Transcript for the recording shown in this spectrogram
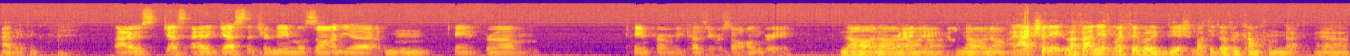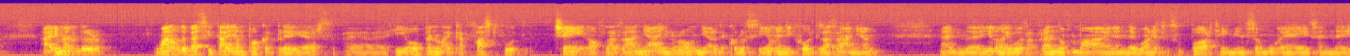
everything. I was guess I had a guess that your name lasagna mm, came from came from because you were so hungry. No, no, no, no, no, no. Actually, lasagna is my favorite dish, but it doesn't come from that. Uh, I remember one of the best Italian poker players. Uh, he opened like a fast food chain of lasagna in Rome near the Colosseum, and he called lasagna. And uh, you know, he was a friend of mine, and they wanted to support him in some ways, and they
